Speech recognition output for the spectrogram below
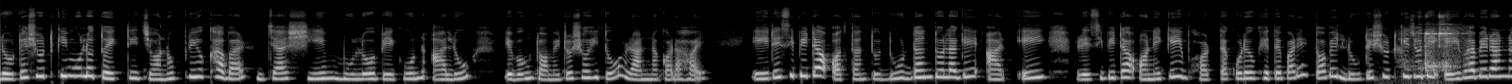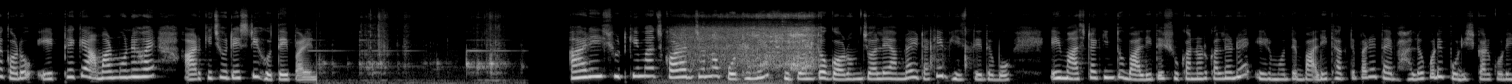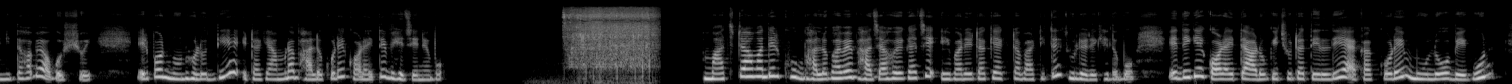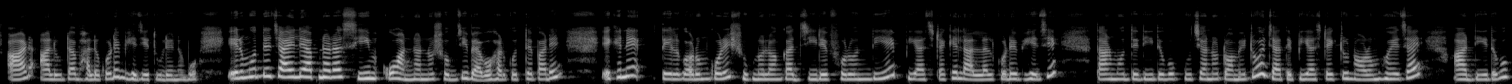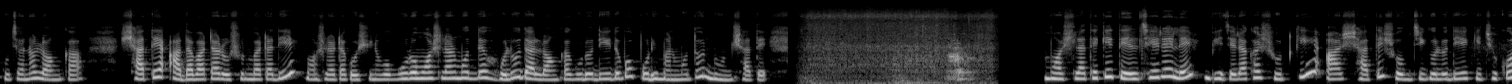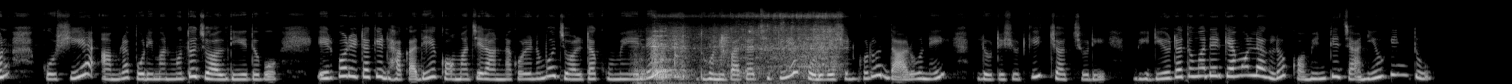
লোটে শুটকি মূলত একটি জনপ্রিয় খাবার যা শিম, মূলো, বেগুন, আলু এবং টমেটো সহিত রান্না করা হয়? এই রেসিপিটা অত্যন্ত দুর্দান্ত লাগে আর এই রেসিপিটা অনেকেই ভর্তা করেও খেতে পারে। তবে লুটে শুটকি যদি এইভাবে রান্না করো, এর থেকে আমার মনে হয় আর কিছু টেস্টি হতেই পারে না। আর এই শুটকি মাছ করার জন্য প্রথমে ফুটন্ত গরম জলে আমরা এটাকে ভিজতে দেবো। এই মাছটা কিন্তু বালিতে শুকানোর কারণে এর মধ্যে বালি থাকতে পারে, তাই ভালো করে পরিষ্কার করে নিতে হবে অবশ্যই। এরপর নুন হলুদ দিয়ে এটাকে আমরা ভালো করে কড়াইতে ভেজে নেব। মাছটা আমাদের খুব ভালোভাবে ভাজা হয়ে গেছে, এবার এটাকে একটা বাটিতে তুলে রেখে দেবো। এদিকে কড়াইতে আরও কিছুটা তেল দিয়ে এক এক করে মূলো, বেগুন আর আলুটা ভালো করে ভেজে তুলে নেব। এর মধ্যে চাইলে আপনারা সিম ও অন্যান্য সবজি ব্যবহার করতে পারেন। এখানে তেল গরম করে শুকনো লঙ্কা, জিরে ফোড়ন দিয়ে পেঁয়াজটাকে লাল লাল করে ভেজে তার মধ্যে দিয়ে দেবো কুচানো টমেটো যাতে পেঁয়াজটা একটু নরম হয়ে যায়, আর দিয়ে দেবো কুচানো লঙ্কা। সাথে আদা বাটা, রসুন বাটা দিয়ে মশলাটা কষিয়ে নেব। গুঁড়ো মশলার মধ্যে হলুদ আর লঙ্কা গুঁড়ো দিয়ে দেবো পরিমাণ মতো নুন সাথে। মশলা থেকে তেল ছেড়ে এলে ভেজে রাখা শুটকি আর সাথে সবজিগুলো দিয়ে কিছুক্ষণ কষিয়ে আমরা পরিমাণ মতো জল দিয়ে দেবো। এরপর এটাকে ঢাকা দিয়ে কম আঁচে রান্না করে নেব। জলটা কমে এলে ধনে পাতা ছিটিয়ে পরিবেশন করো দারুণ এই লোটে শুটকির চচ্চড়ি। ভিডিওটা তোমাদের কেমন লাগল কমেন্টে জানিও কিন্তু।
